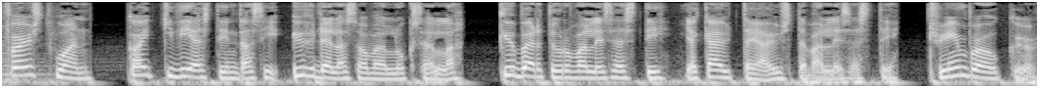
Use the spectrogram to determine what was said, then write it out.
First One. Kaikki viestintäsi yhdellä sovelluksella. Kyberturvallisesti ja käyttäjäystävällisesti. Dream Broker.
